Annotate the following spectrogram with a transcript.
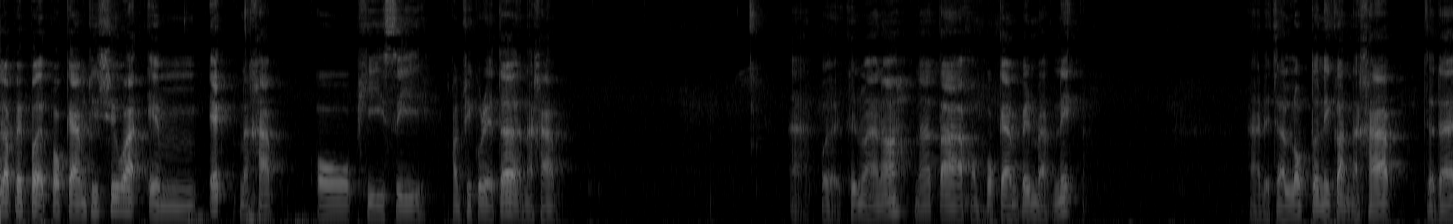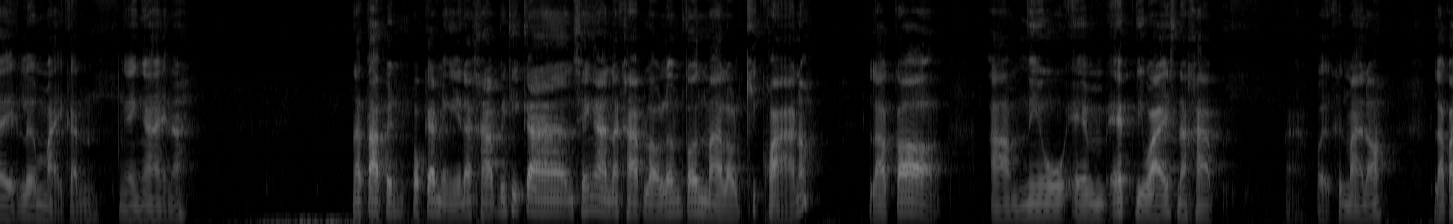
เราไปเปิดโปรแกรมที่ชื่อว่า MX นะครับ OPC Configurator นะครับ อ่าเปิดขึ้นมาเนาะ หน้าตาของโปรแกรมเป็นแบบนี้ เดี๋ยวจะลบตัวนี้ก่อนนะครับ จะได้เริ่มใหม่กันง่าย ๆ นะ หน้าตาเป็นโปรแกรมอย่างนี้นะครับ วิธีการใช้งานนะครับ เราเริ่มต้นมาเราคลิกขวาเนาะแล้วก็ new mx device นะครับเปิดขึ้นมาเนาะแล้วก็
